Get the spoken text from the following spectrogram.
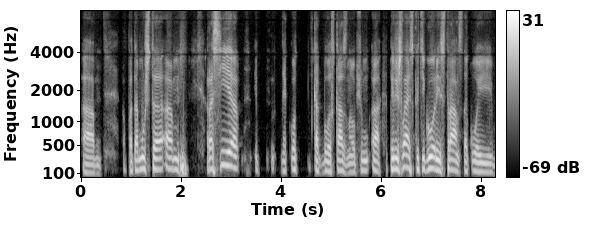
Потому что Россия, вот как было сказано, в общем, а, перешла из категории стран с такой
